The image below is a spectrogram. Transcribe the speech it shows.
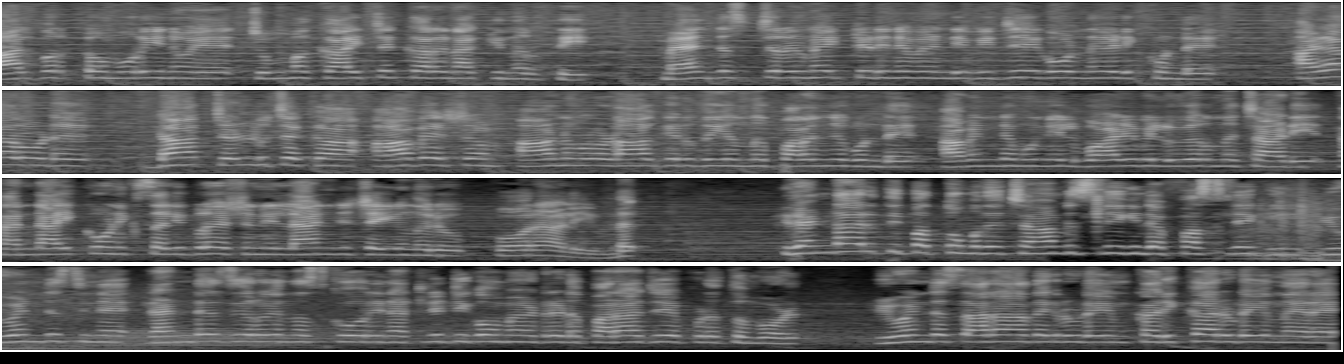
ആൽബർട്ടോ മൊറീനോയെ ചുമ്മാ കാഴ്ചക്കാരനാക്കി നിർത്തി. മാഞ്ചസ്റ്റർ യുണൈറ്റഡിന് വേണ്ടി വിജയ ഗോൾ നേടിക്കൊണ്ട് അയാളോട് ഡാ ചെള്ളുചക്ക ആവേശം ആണുങ്ങളോടാകരുത് എന്ന് പറഞ്ഞുകൊണ്ട് അവന്റെ മുന്നിൽ വാഴവിൽ ഉയർന്നു ചാടി തന്റെ ഐക്കോണിക് സെലിബ്രേഷനിൽ ലാൻഡ് ചെയ്യുന്നൊരു പോരാളിയുണ്ട്. രണ്ടായിരത്തി പത്തൊമ്പത് ചാമ്പ്യൻസ് ലീഗിന്റെ ഫസ്റ്റ് ലീഗിൽ യുവൻഡസിനെ രണ്ട് സീറോ എന്ന സ്കോറിന് അത്ലറ്റിക്കോ മാഡ്രിഡ് പരാജയപ്പെടുത്തുമ്പോൾ യുവന്റസ് ആരാധകരുടെയും കളിക്കാരുടെയും നേരെ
